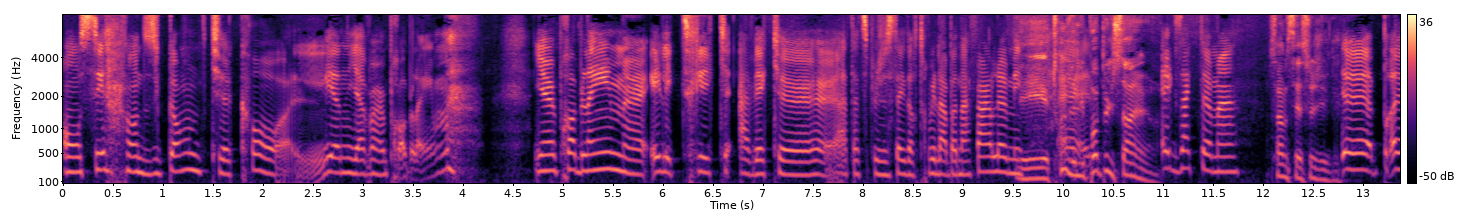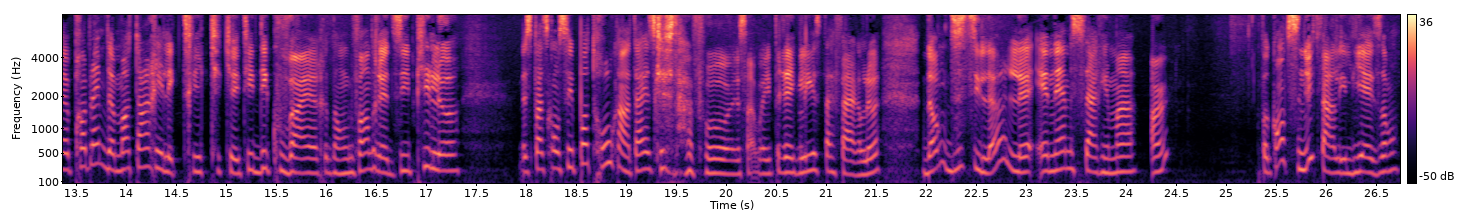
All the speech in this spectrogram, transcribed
on s'est rendu compte que, Colin, il y avait un problème. Il y a un problème euh, électrique avec. Euh, attends, j'essaie de retrouver la bonne affaire, là, mais. Les trous, euh, les propulseurs. Exactement. Semble c'est ça j'ai vu. Euh, euh, problème de moteur électrique qui a été découvert donc vendredi. Puis là, c'est parce qu'on sait pas trop quand est-ce que ça va, ça va être réglé, cette affaire-là. Donc, d'ici là, le NM Sarema 1 va continuer de faire les liaisons,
